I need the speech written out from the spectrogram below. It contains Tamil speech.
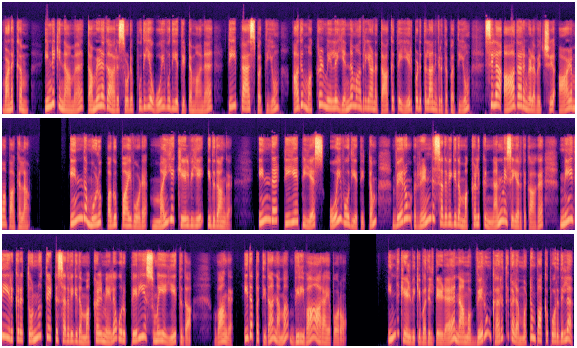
வணக்கம். இன்னைக்கு நாம தமிழக அரசோட புதிய ஓய்வூதிய திட்டமான டி பாஸ் பத்தியும் அது மக்கள் மேல என்ன மாதிரியான தாக்கத்தை ஏற்படுத்தலாங்கிறத பத்தியும் சில ஆதாரங்களை வச்சு ஆழமா பார்க்கலாம். இந்த முழு பகுப்பாய்வோட மைய கேள்வியே இதுதாங்க. இந்த டிஏபிஎஸ் ஓய்வூதிய திட்டம் வெறும் ரெண்டு சதவிகித மக்களுக்கு நன்மை செய்யறதுக்காக மீதி இருக்கிற தொண்ணூத்தெட்டு சதவிகித மக்கள் மேல ஒரு பெரிய சுமையை ஏத்துதா? வாங்க இத பத்தி தான் நம்ம விரிவா ஆராய போறோம். இந்த கேள்விக்கு பதில் தேட நாம வெறும் கருத்துக்களை மட்டும் பார்க்க போறதில்ல.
